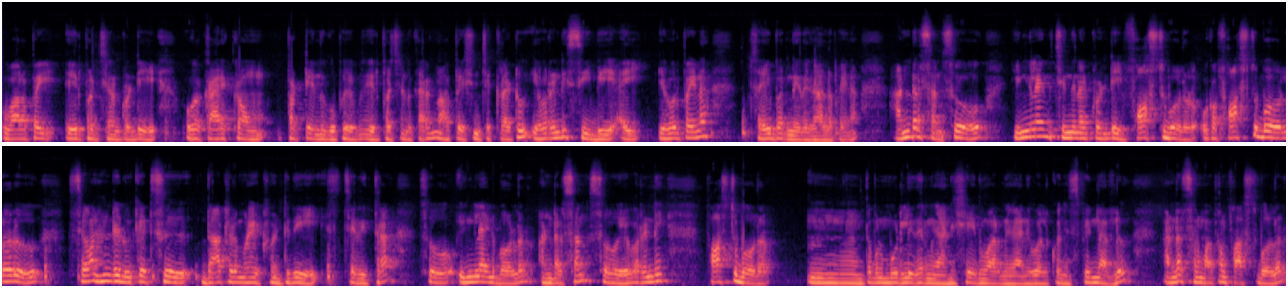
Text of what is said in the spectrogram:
వాళ్ళపై ఏర్పరిచినటువంటి ఒక కార్యక్రమం పట్టేందుకు ఉపయోగ ఏర్పరిచిన కార్యక్రమం ఆపరేషన్ చక్రాటు. ఎవరండి? C B I. ఎవరిపైన? సైబర్ నేరగాళ్ళపైన అండర్సన్. సో ఇంగ్లాండ్కి చెందినటువంటి ఫాస్ట్ బౌలర్. ఒక fast bowler seven hundred wickets దాటడం అనేటువంటిది చరిత్ర. So England bowler Anderson. So ఎవరండి? Fast bowler. ఇంతకుముందు మురళీధర్ని కానీ షేన్ వార్ని కానీ వాళ్ళు కొన్ని స్పిన్నర్లు అండర్సన్ మాత్రం fast bowler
